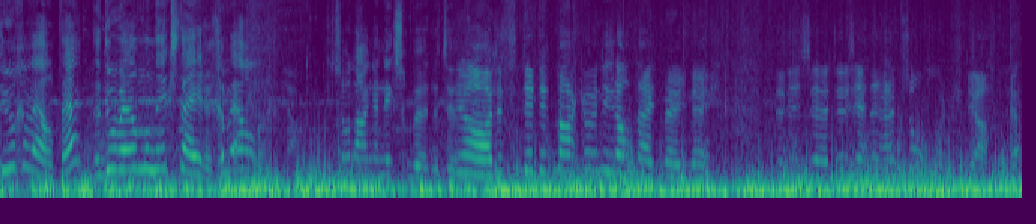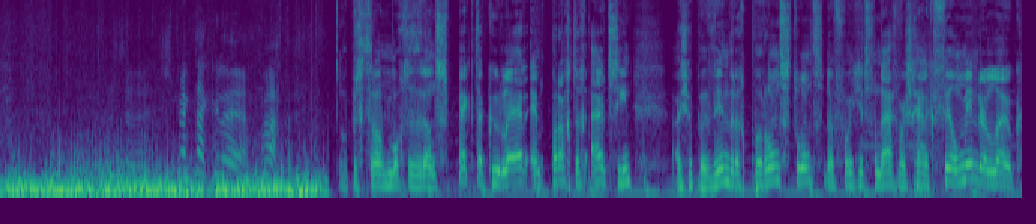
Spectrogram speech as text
Natuurgeweld, hè? Daar doen we helemaal niks tegen. Geweldig. Zolang er niks gebeurt natuurlijk. Ja, dit, dit, dit maken we niet altijd mee, nee. Dit is, uh, dit is echt uitzonderlijk, ja. ja. Spectaculair, prachtig. Op het strand mocht het er dan spectaculair en prachtig uitzien. Als je op een winderig perron stond, dan vond je het vandaag waarschijnlijk veel minder leuk.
